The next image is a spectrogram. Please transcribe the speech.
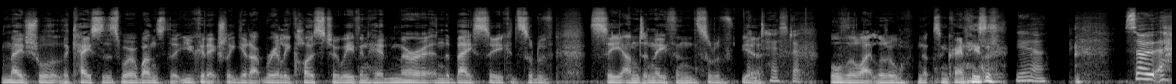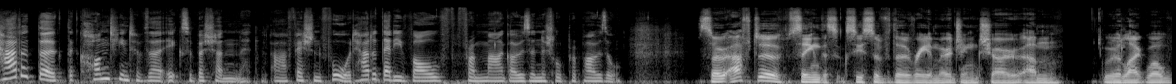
made sure that the cases were ones that you could actually get up really close to. Even had mirror in the base, so you could sort of see underneath and sort of yeah, fantastic. All the like little nooks and crannies. yeah. So, how did the, the content of the exhibition, uh, Fashion Forward, how did that evolve from Margot's initial proposal? So, after seeing the success of the re-emerging show, um, we were like, well,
